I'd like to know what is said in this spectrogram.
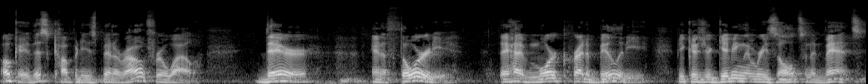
okay, this company has been around for a while. They're an authority. They have more credibility because you're giving them results in advance.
